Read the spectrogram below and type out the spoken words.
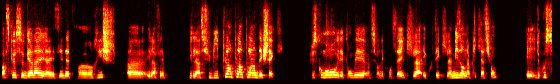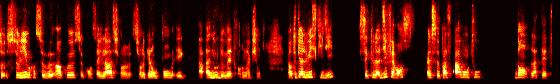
parce que ce gars-là, il a essayé d'être riche, il a fait, il a subi plein, plein, plein d'échecs jusqu'au moment où il est tombé euh, sur des conseils, qu'il a écouté, qu'il a mis en application. Et du coup, ce, livre se veut un peu ce conseil-là sur, sur lequel on tombe et à, nous de mettre en action. en tout cas, lui, ce qu'il dit, c'est que la différence, elle se passe avant tout dans la tête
